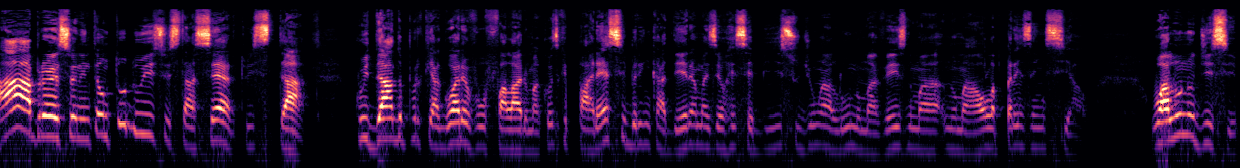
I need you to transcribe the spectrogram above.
ah, professor, então tudo isso está certo? Está. Cuidado, porque agora eu vou falar uma coisa que parece brincadeira, mas eu recebi isso de um aluno uma vez numa, numa aula presencial. O aluno disse,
